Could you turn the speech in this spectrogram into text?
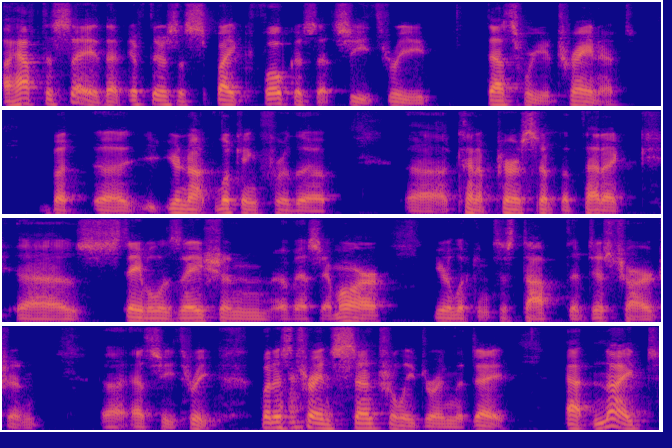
I have to say that if there's a spike focus at C3, that's where you train it. But uh, you're not looking for the uh, kind of parasympathetic uh, stabilization of SMR. You're looking to stop the discharge in, uh, at C3. But it's trained centrally during the day. At night,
